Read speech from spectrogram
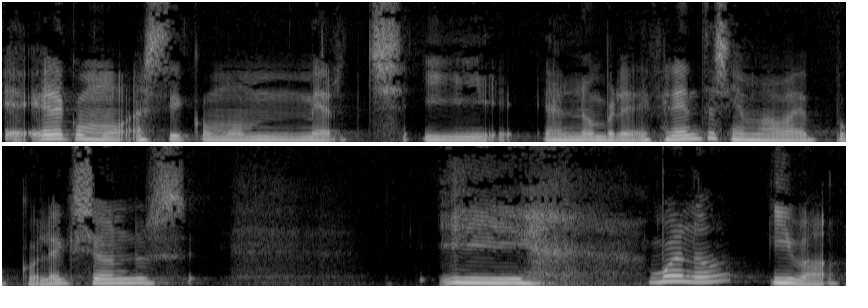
Era como así como merch. Y el nombre diferente se llamaba Epoch Collections. Y bueno, iba.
